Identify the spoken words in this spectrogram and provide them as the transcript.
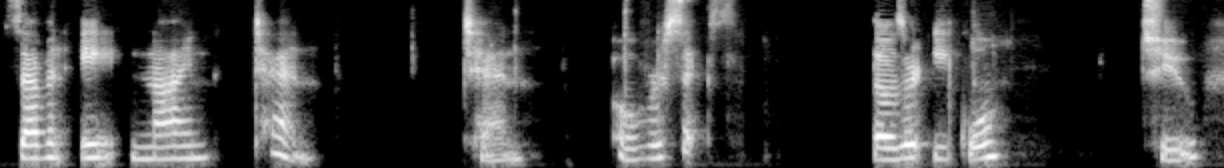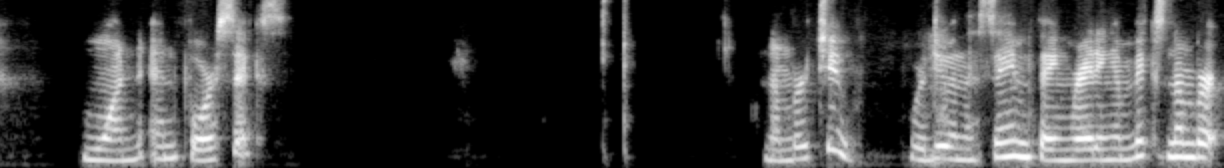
seven, eight, nine, ten. Ten over six. Those are equal to one and four sixths. Number two, we're doing the same thing, writing a mixed number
